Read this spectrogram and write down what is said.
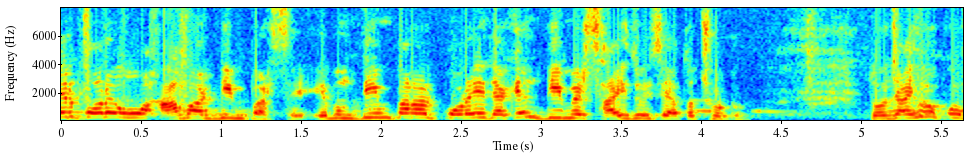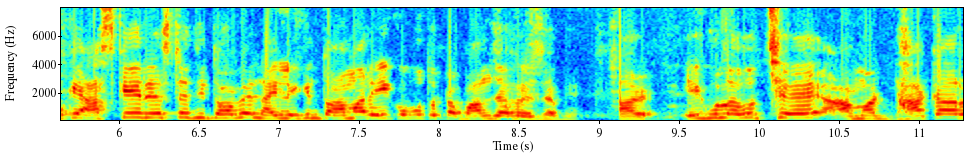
এরপরে ও আবার ডিম পারছে এবং ডিম পারার পরেই দেখেন ডিমের সাইজ হয়েছে এত ছোট। তো যাই হোক, ওকে আজকেই রেস্টে দিতে হবে, নাইলে কিন্তু আমার এই কবুতরটা বাঞ্জা হয়ে যাবে। আর এগুলা হচ্ছে আমার ঢাকার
